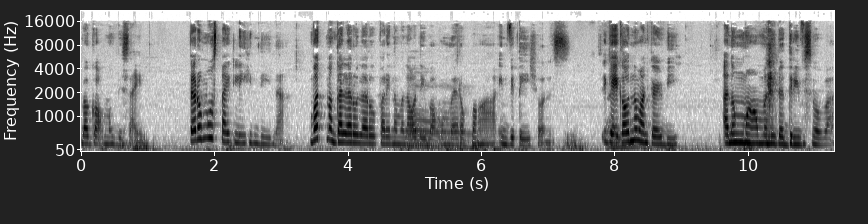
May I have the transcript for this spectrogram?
bago ako mag-decide. Pero most likely, hindi na. But maglalaro-laro pa rin naman ako, di ba, kung merong mga invitations. Sige, ikaw naman, Kirby. Anong mga Manila dreams mo ba?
